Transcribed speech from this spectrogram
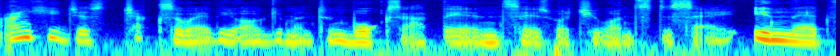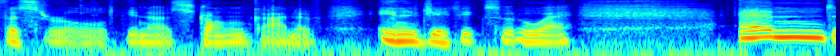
Anki just chucks away the argument and walks out there and says what she wants to say in that visceral, you know, strong kind of energetic sort of way. And,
